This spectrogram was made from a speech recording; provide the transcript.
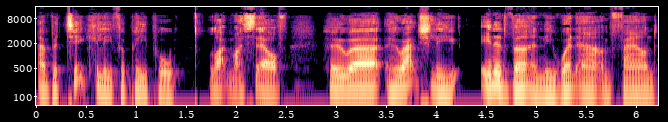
And particularly for people like myself who, uh, who actually inadvertently went out and found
